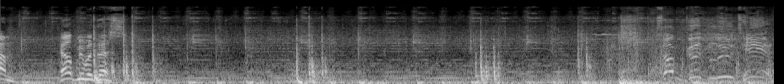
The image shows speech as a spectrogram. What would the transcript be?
Come, help me with this. Some good loot here!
